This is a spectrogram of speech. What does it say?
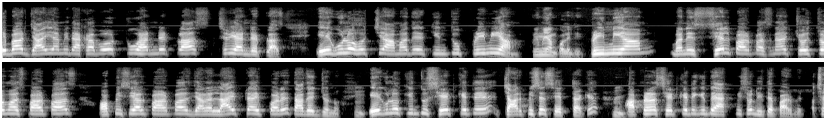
এবার যাই আমি দেখাবো two hundred plus three hundred plus এগুলো হচ্ছে আমাদের কিন্তু প্রিমিয়াম প্রিমিয়াম কোয়ালিটি প্রিমিয়াম মানে সেল পারপাস না চৈত্র মাস পারপাস অফিসিয়াল পারপাস যারা লাইভ টাইপ করে তাদের জন্য। এগুলো কিন্তু সেট কেটে চার পিসের সেট থাকে। আপনারা সেট কেটে কিন্তু এক পিসও নিতে পারবেন। আচ্ছা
